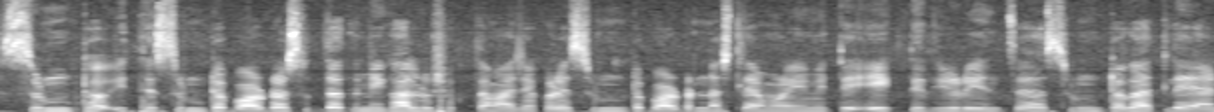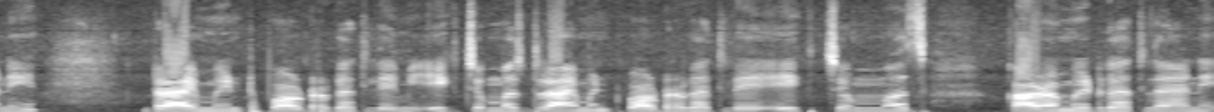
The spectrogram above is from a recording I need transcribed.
सुंठ इथे सुंठ पावडरसुद्धा तुम्ही घालू शकता. माझ्याकडे सुंठ पावडर नसल्यामुळे मी ते एक ते दीड इंच सुंठ घातले आणि ड्राय मिंट पावडर घातली. मी एक चम्मच ड्राय मिंट पावडर घातले एक चम्मच काळं मीठ घातलं आहे आणि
